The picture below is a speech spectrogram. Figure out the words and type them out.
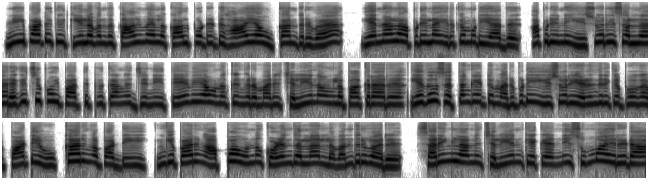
நீ பாட்டுக்கு கீழே வந்து கால் மேல கால் போட்டுட்டு ஹாயா உட்காந்துருவ என்னால அப்படிலாம் இருக்க முடியாது. அப்படின்னு ஈஸ்வரி சொல்ல ரகிச்சு போய் பார்த்துட்டு இருக்காங்க ஜெனி தேவையா உனக்குங்கிற மாதிரி செலியன் அவங்கள பாக்குறாரு ஏதோ சத்தம் கேட்டு மறுபடியும் ஈஸ்வரி எழுந்திருக்க போக பாட்டி உட்காருங்க பாட்டி. இங்க பாருங்க அப்பா ஒன்னும் குழந்தெல்லாம் இல்ல வந்துருவாரு. சரிங்களான்னு செலியன் கேட்க நீ சும்மா இருடா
